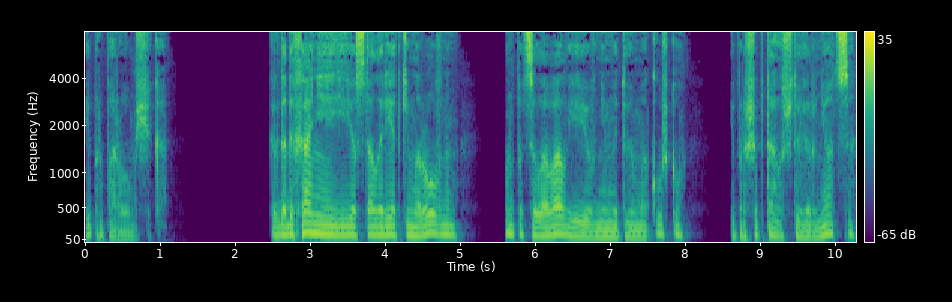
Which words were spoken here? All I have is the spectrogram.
и про паромщика. Когда дыхание ее стало редким и ровным, он поцеловал ее в немытую макушку и прошептал, что вернется,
